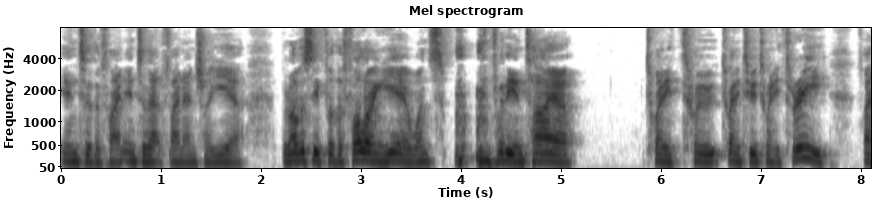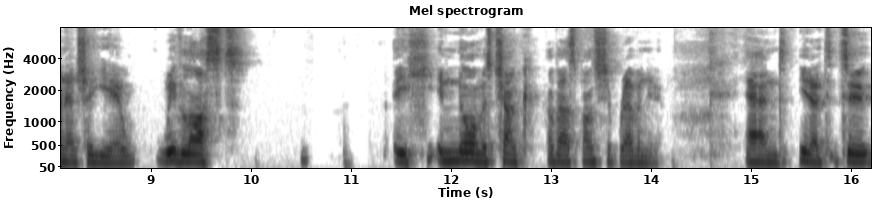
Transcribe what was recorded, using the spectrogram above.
into the fine into that financial year. But obviously, for the following year, once for the entire 22, 22 23 financial year, we've lost a enormous chunk of our sponsorship revenue. And, you know, to,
